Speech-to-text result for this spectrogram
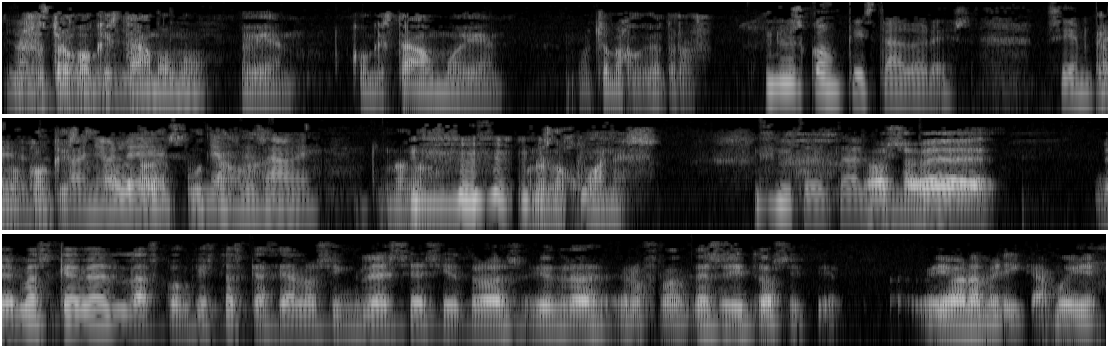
Nosotros conquistábamos muy, bien, conquistábamos muy bien, mucho mejor que otros. Unos conquistadores. Siempre Hemos los españoles, puta ya se sabe. Unos, dos- unos dos Juanes. Totalmente. Vamos a ver, no hay más que ver las conquistas que hacían los ingleses y otros, y otros los franceses y todos sitios. Iban a América, muy bien.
